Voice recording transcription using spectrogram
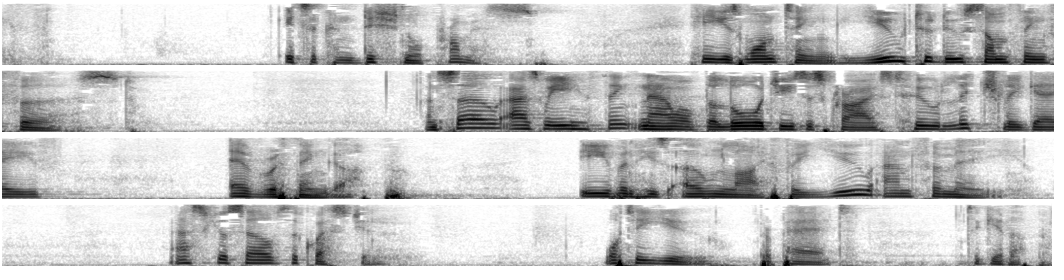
It's a conditional promise. He is wanting you to do something first. And so, as we think now of the Lord Jesus Christ, who literally gave everything up, even his own life, for you and for me. Ask yourselves the question what are you prepared to give up?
